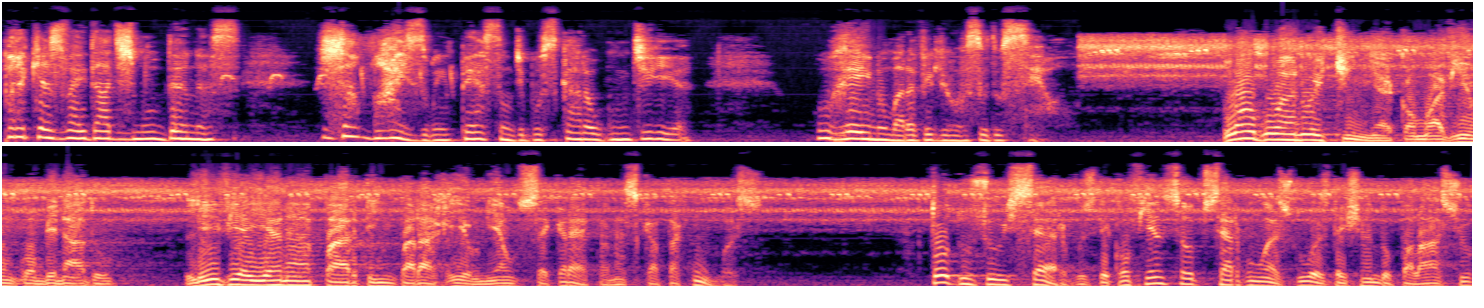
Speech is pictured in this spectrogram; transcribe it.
para que as vaidades mundanas jamais o impeçam de buscar algum dia o reino maravilhoso do céu. Logo à noitinha, como haviam combinado, Lívia e Ana partem para a reunião secreta nas catacumbas. Todos os servos de confiança observam as duas deixando o palácio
